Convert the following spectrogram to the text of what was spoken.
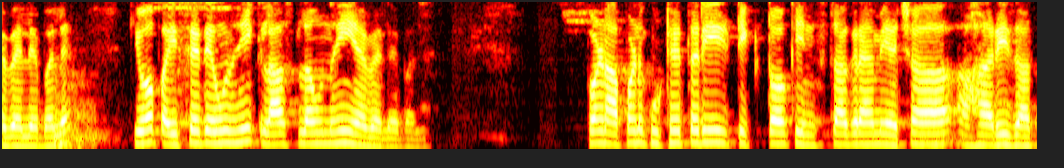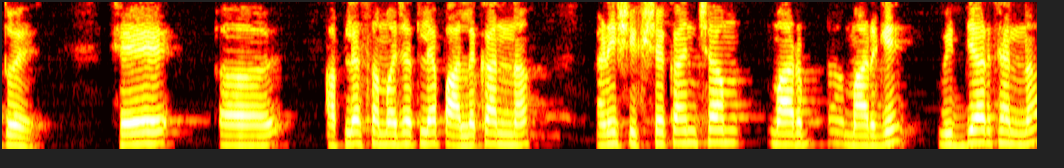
अवेलेबल आहे किंवा पैसे देऊनही क्लास लावूनही अवेलेबल आहे. पण आपण कुठेतरी टिकटॉक इंस्टाग्राम याच्या आहारी जातो आहे हे आपल्या समाजातल्या पालकांना आणि शिक्षकांच्या मार मार्गे विद्यार्थ्यांना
